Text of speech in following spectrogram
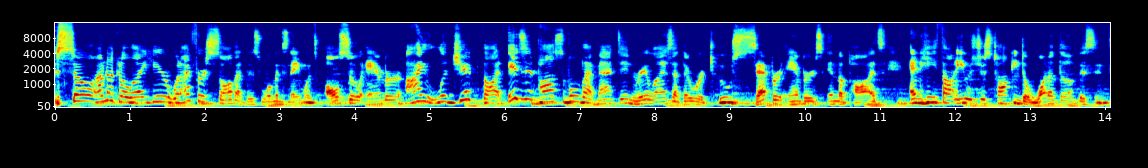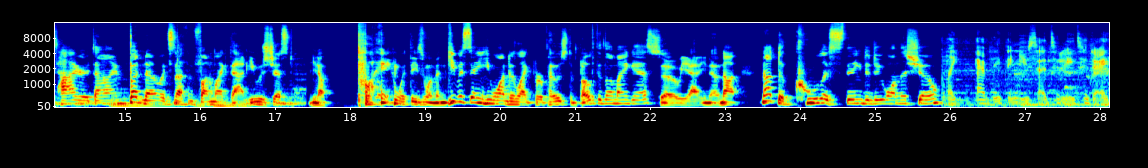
So, I'm not gonna lie here, when I first saw that this woman's name was also Amber, I legit thought, is it possible that Matt didn't realize that there were two separate Ambers in the pods and he thought he was just talking to one of them this entire time? But no, it's nothing fun like that. He was just, you know, playing with these women. He was saying he wanted to like propose to both of them, I guess. So, yeah, you know, not not the coolest thing to do on this show. Like everything you said to me today,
